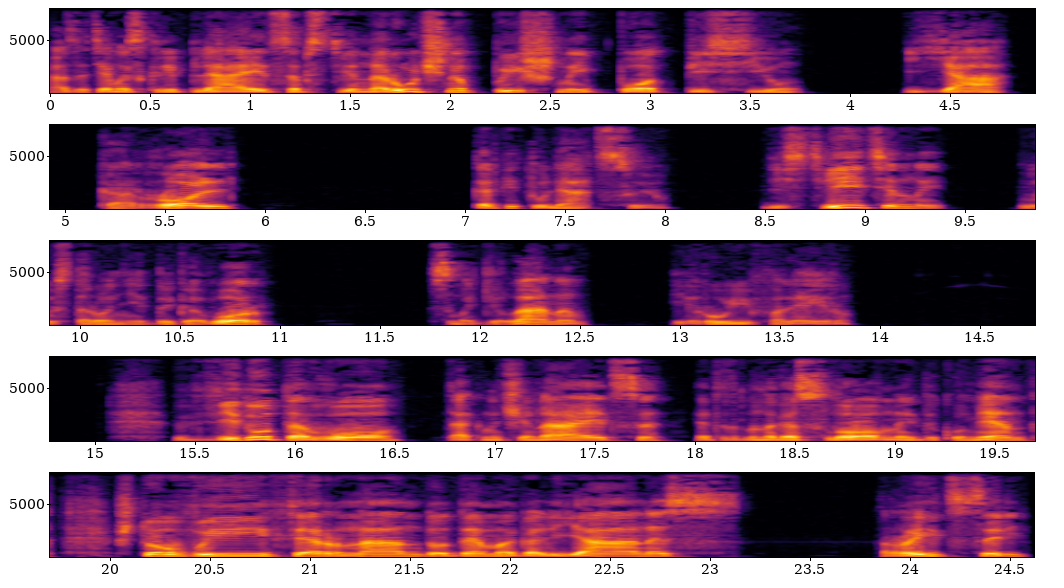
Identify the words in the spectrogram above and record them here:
а затем и скрепляет собственноручно пышной подписью «Я король» капитуляцию, действительный двусторонний договор с Магелланом и Руи Фалейро. Ввиду того, так начинается этот многословный документ, что вы, Фернандо де Магальянес, рыцарь,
